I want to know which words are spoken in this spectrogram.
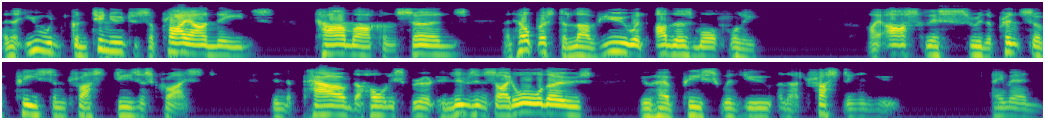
and that you would continue to supply our needs, calm our concerns, and help us to love you and others more fully. I ask this through the Prince of Peace and Trust, Jesus Christ, in the power of the Holy Spirit who lives inside all those who have peace with you and are trusting in you. Amen.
